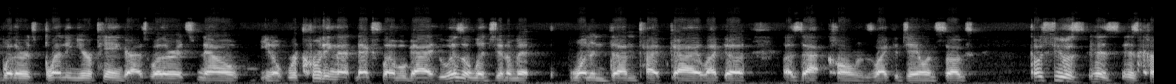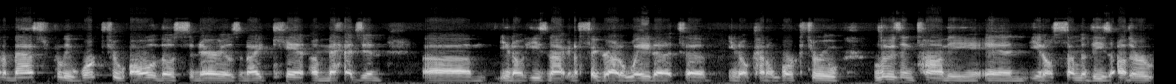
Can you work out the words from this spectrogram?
whether it's blending European guys, whether it's now you know recruiting that next level guy who is a legitimate one and done type guy like a, a Zach Collins, like a Jalen Suggs Coach has, has, has kind of masterfully worked through all of those scenarios, and I can't imagine, um, you know, he's not going to figure out a way to, to, you know, kind of work through losing Tommy and, you know, some of these other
